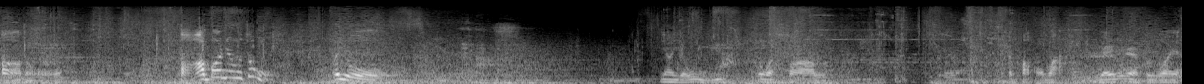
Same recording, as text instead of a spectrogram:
大刀，W 中，哎呦，让鱿鱼给我杀了。快跑吧，人有点多呀。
